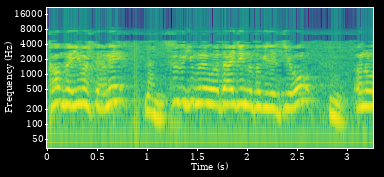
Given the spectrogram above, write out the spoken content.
関西言いましたよね。鈴木宗男大臣の時ですよ、うん、あの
